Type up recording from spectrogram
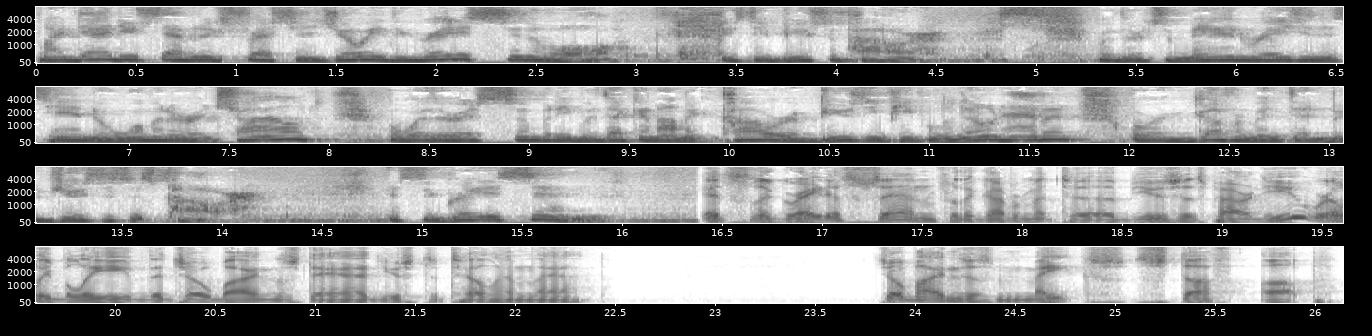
My dad used to have an expression, Joey, the greatest sin of all is the abuse of power. Whether it's a man raising his hand to a woman or a child, or whether it's somebody with economic power abusing people who don't have it, or a government that abuses its power. It's the greatest sin. It's the greatest sin for the government to abuse its power. Do you really believe that Joe Biden's dad used to tell him that? Joe Biden just makes stuff up.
